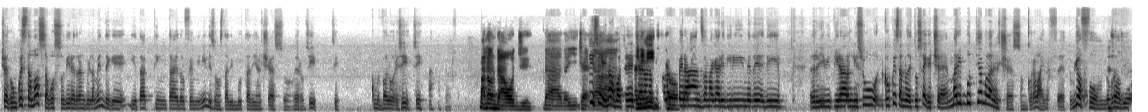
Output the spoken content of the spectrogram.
Cioè, con questa mossa posso dire tranquillamente che i tag team title femminili sono stati buttati nel cesso, vero? Sì, sì. Come valore, sì, sì. Ah. Ma non da oggi, da, da- cioè, Sì, da- sì, no, ma se c'era una piccola speranza magari di, rimede- di ritirarli su, con questo hanno detto, sai che c'è? Ma ributtiamola nel cesso ancora, vai, perfetto, più a fondo proprio,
